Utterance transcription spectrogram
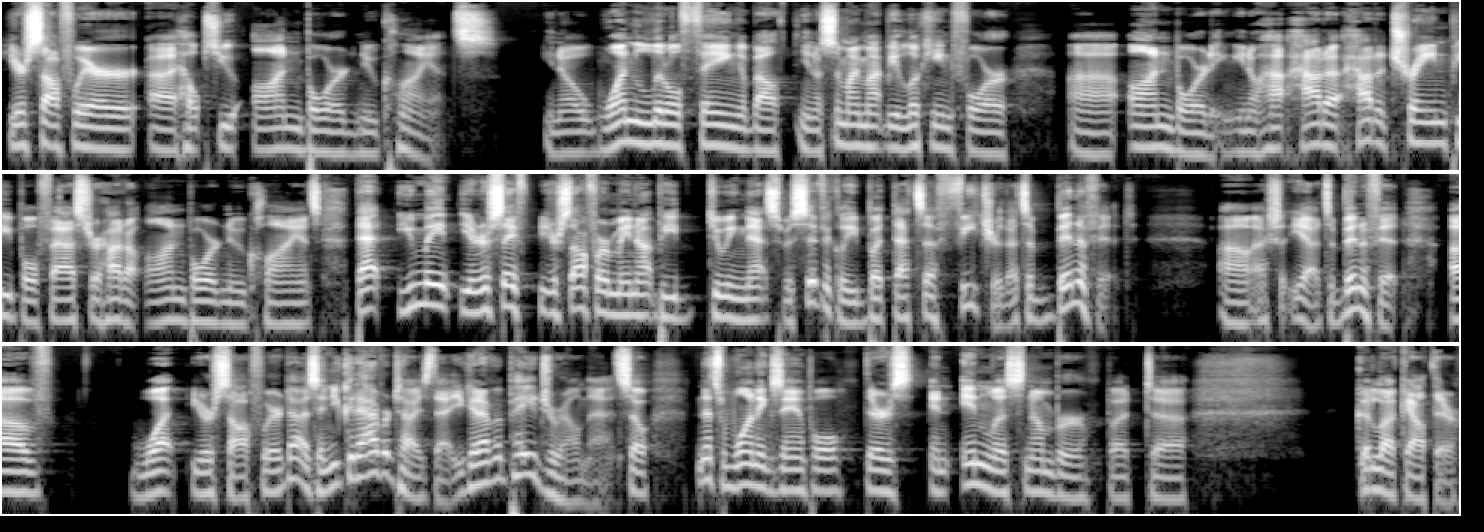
your software uh, helps you onboard new clients. You know one little thing about you know somebody might be looking for uh, onboarding, you know, how, how to how to train people faster, how to onboard new clients. That you may your safe your software may not be doing that specifically, but that's a feature, that's a benefit. Uh, actually, yeah, it's a benefit of what your software does, and you could advertise that. You could have a page around that. So that's one example. There's an endless number, but uh, good luck out there.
